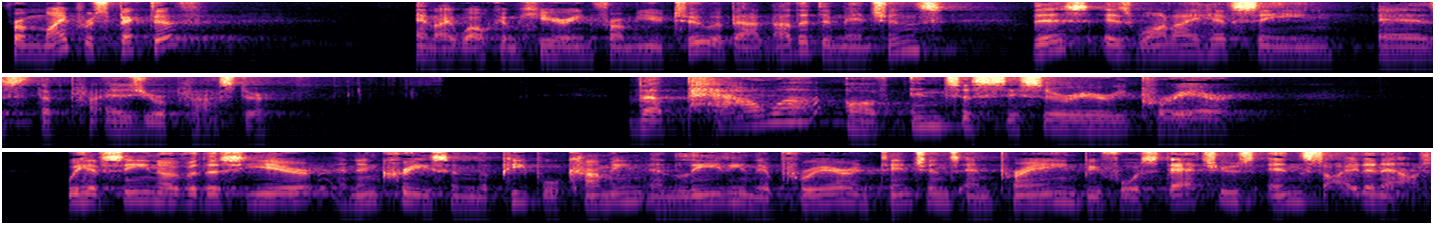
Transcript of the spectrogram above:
From my perspective, and I welcome hearing from you too about other dimensions, this is what I have seen as, the, as your pastor. The power of intercessory prayer. We have seen over this year an increase in the people coming and leaving their prayer intentions and praying before statues inside and out.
